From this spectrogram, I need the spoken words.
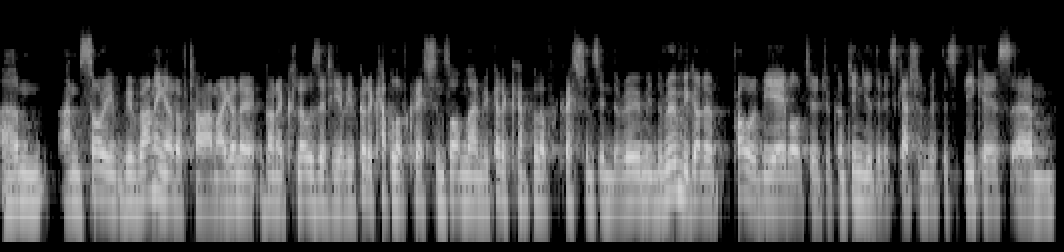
Um, I'm sorry, we're running out of time. I'm gonna gonna close it here. We've got a couple of questions online. We've got a couple of questions in the room. In the room, we're gonna probably be able to, to continue the discussion with the speakers um,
